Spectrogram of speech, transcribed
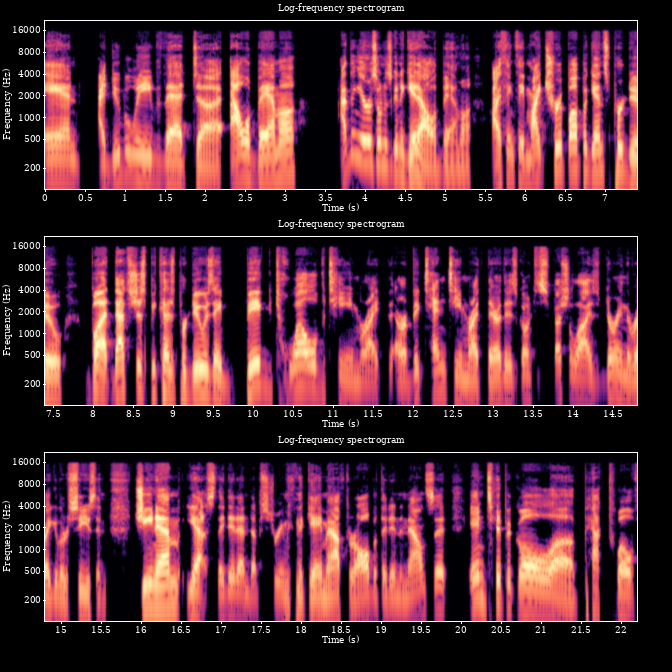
And I do believe that uh, Alabama, I think Arizona is going to get Alabama. I think they might trip up against Purdue, but that's just because Purdue is a Big 12 team right or a Big 10 team right there that is going to specialize during the regular season. Gene M, yes, they did end up streaming the game after all, but they didn't announce it in typical uh, Pac 12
